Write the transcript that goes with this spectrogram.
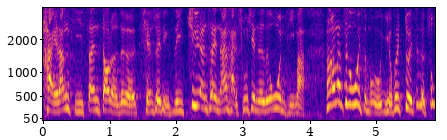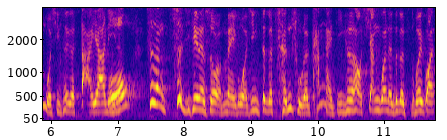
海狼级三艘的这个潜水艇之一，居然在南海出现的这个问题嘛？然后那这个为什么也会对这个中国形成一个大压力？哦，事实上这几天的时候，美国已经这个惩处了康乃迪克号相关的这个指挥官，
